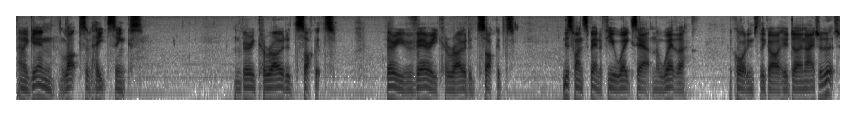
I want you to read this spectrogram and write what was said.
And again, lots of heat sinks and very corroded sockets. Very, very corroded sockets. This one spent a few weeks out in the weather, according to the guy who donated it.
